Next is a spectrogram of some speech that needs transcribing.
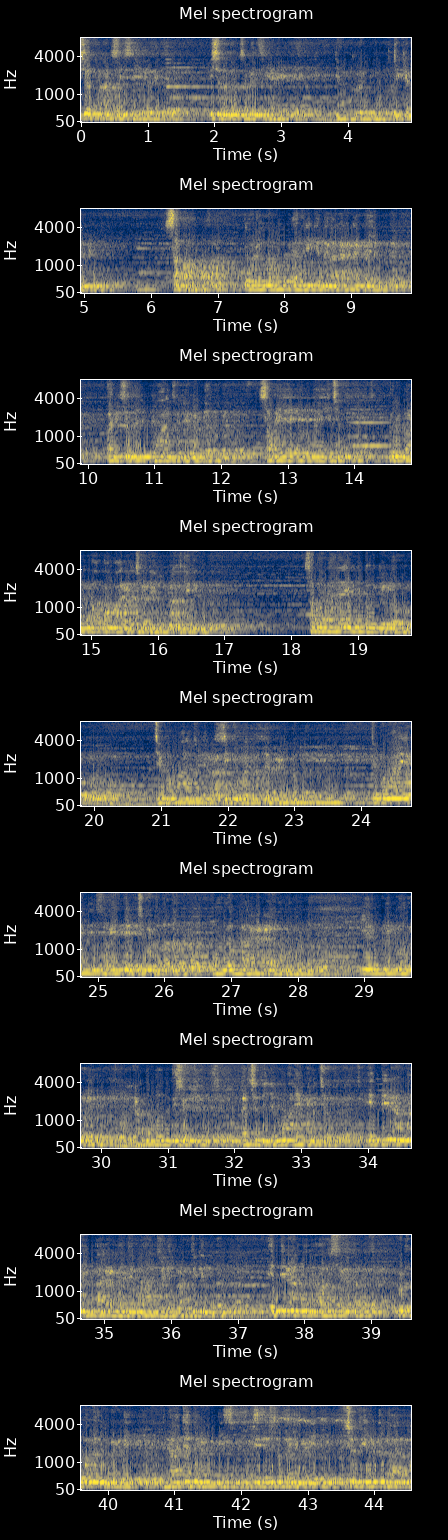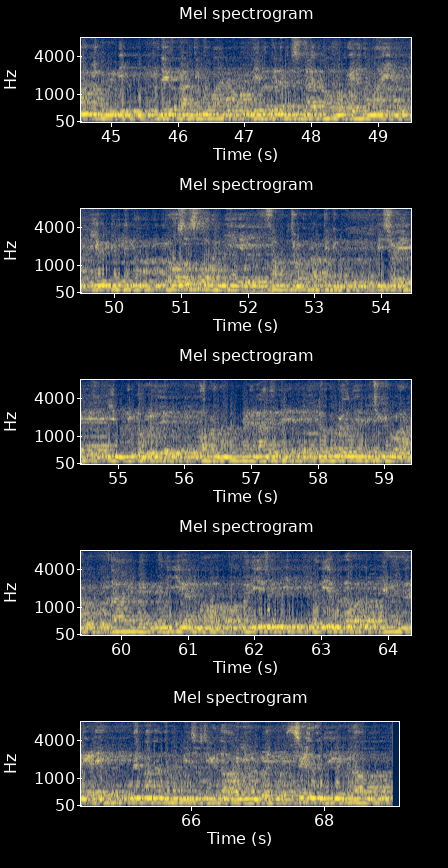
വിശുദ്ധ ഫ്രാൻസിസ് സേവ്യരെ വിശുദ്ധ കൊച്ചുകൾസിയായി ഞങ്ങൾക്ക് വേണ്ടി പ്രാർത്ഥിക്കണമേ സഭ ഓരോ വേദനിക്കുന്ന കാലഘട്ടങ്ങളിലും പരിശുദ്ധ ജപമാനം ചൊല്ലിക്കൊണ്ട് സഭയെ നയിച്ച് ഒരുപാട് പാപ്പന്മാരുടെ ചൊല്ലിൽ പ്രാർത്ഥിക്കുന്നു സഭ വേദന അനുഭവിക്കുമ്പോൾ ജപമാനം ചൊല്ലി പ്രാർത്ഥിക്കുവാൻ ഉത്തരവിടുന്നുണ്ട് ജപമാലയിലൂടെ സഭയെ തിരിച്ചുകൊണ്ടുള്ളത് ഓരോ കാലഘട്ടങ്ങളും നമുക്കുണ്ട്. ഈ ഒരു മണിക്കൂറിൽ കടന്നുപോകുന്ന വിഷയത്തിൽ പരിശുദ്ധ ജമാനെ കുറിച്ച് എന്തിനാണ് ഈ കാലഘട്ടം ജപമാല ചൊല്ലി പ്രാർത്ഥിക്കുന്നത്? എന്തിനാണ് അതിന്റെ ആവശ്യകത? കുടുംബങ്ങൾക്ക് വേണ്ടി രാജ്യത്തിന് വേണ്ടി തിരുസഭയ്ക്ക് വേണ്ടി ശുദ്ധീകരണ ആത്മാക്കൾക്ക് വേണ്ടി പ്രത്യേകം പ്രാർത്ഥിക്കുവാൻ ദൈവത്തിന്റെ പരിശുദ്ധാത്മാവ് പ്രേരിതമായി ഈ ഒരുക്കിയിരിക്കുന്ന റോസസ് ഓറഞ്ചിയെ സമർപ്പിച്ചുകൊണ്ട് പ്രാർത്ഥിക്കുന്നു. ഈശോയെ ഈ മണിക്കൂറുകളിൽ അവിടുന്ന് ഞങ്ങളുടെ രാജ്യത്തെ അനുഭവം വലിയ ശക്തി വലിയ നിറവ് ഞങ്ങളിൽ നിറയട്ടെ നന്മ സ്വീഡനം ചെയ്യപ്പെടാവും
